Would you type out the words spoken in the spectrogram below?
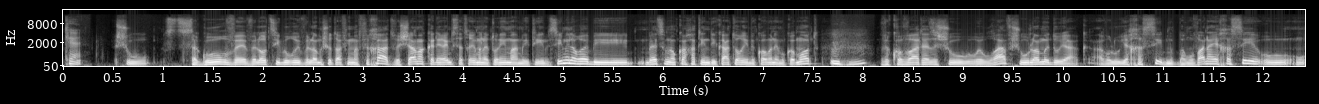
כן. שהוא סגור ו- ולא ציבורי ולא משותף עם אף אחד ושם כנראה מסתתרים הנתונים האמיתיים. SimilarWeb היא בעצם לוקחת אינדיקטורים מכל מיני מקומות mm-hmm. וקובעת איזשהו רף שהוא לא מדויק אבל הוא יחסי במובן היחסי הוא, הוא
